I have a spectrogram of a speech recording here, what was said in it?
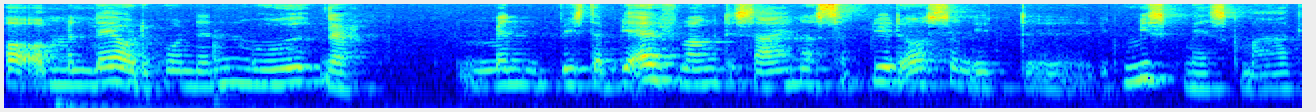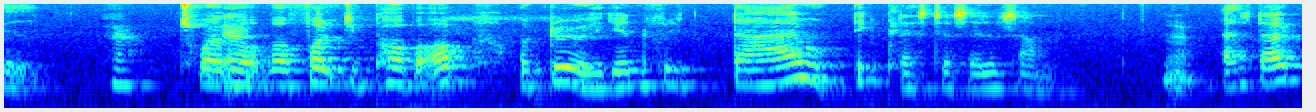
og om man laver det på en anden måde. Ja. Men hvis der bliver alt for mange designer, så bliver det også sådan et, øh, et miskmask-marked, Ja. tror jeg, Ja. hvor, hvor folk de popper op og dør igen, fordi der er jo ikke plads til os alle sammen. Ja. Altså, der er ikke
